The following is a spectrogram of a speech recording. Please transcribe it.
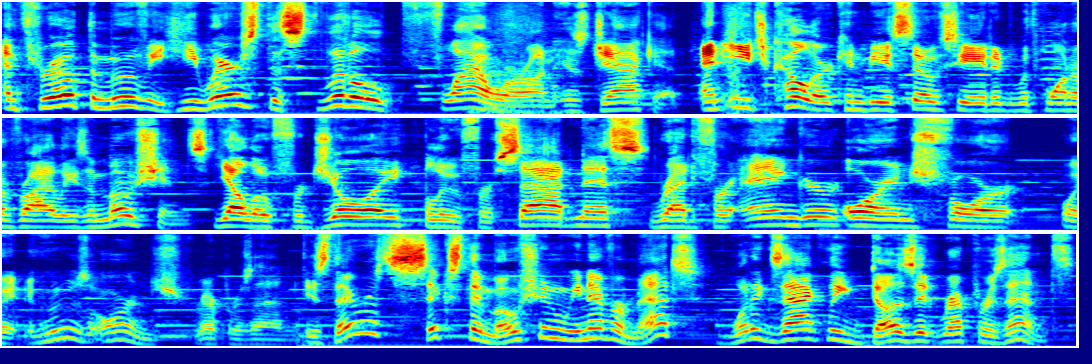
And throughout the movie, he wears this little flower on his jacket, and each color can be associated with one of Riley's emotions. Yellow for joy, blue for sadness, red for anger, orange for Wait, who does orange represent? Is there a sixth emotion we never met? What exactly does it represent?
